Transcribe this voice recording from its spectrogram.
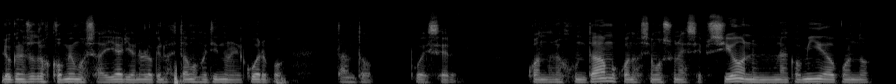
lo que nosotros comemos a diario, no lo que nos estamos metiendo en el cuerpo, tanto puede ser cuando nos juntamos, cuando hacemos una excepción en una comida o cuando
